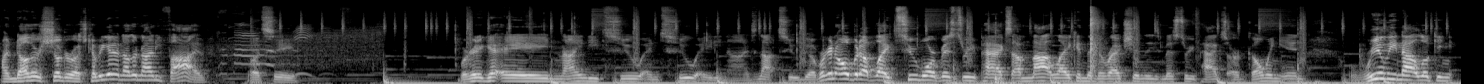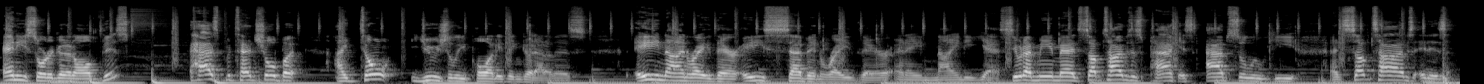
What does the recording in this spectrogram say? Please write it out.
Another Sugar Rush. Can we get another 95? Let's see. We're going to get a 92 and two 89s. Not too good. We're going to open up like two more mystery packs. I'm not liking the direction these mystery packs are going in. Really not looking any sort of good at all. This has potential, but I don't usually pull anything good out of this. 89 right there, 87 right there, and a 90. Yes, yeah, see what I mean, man? Sometimes this pack is absolute heat, and sometimes it is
